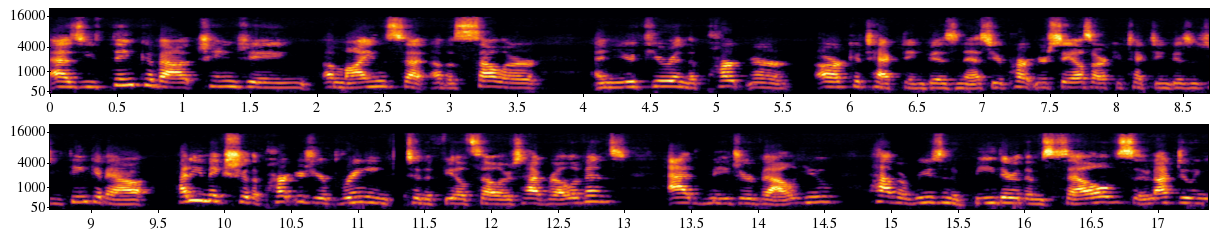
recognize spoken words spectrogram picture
as you think about changing a mindset of a seller, and if you're in the partner architecting business, your partner sales architecting business, you think about how do you make sure the partners you're bringing to the field sellers have relevance, add major value, have a reason to be there themselves. They're not doing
